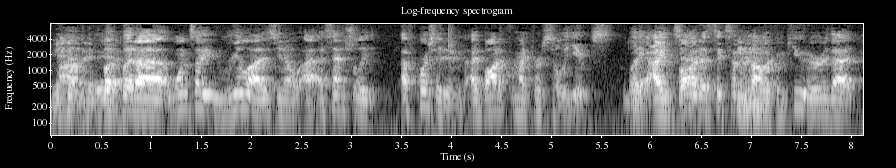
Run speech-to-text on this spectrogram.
Yeah, Um, yeah. But but uh, once I realized, you know, uh, essentially of course I didn't. I bought it for my personal use. Like Yeah, I exactly. bought a six hundred dollar computer that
